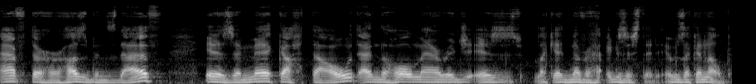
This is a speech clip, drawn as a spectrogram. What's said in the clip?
after her husband's death, it is a mekah taut, and the whole marriage is like it never existed. It was like annulled.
